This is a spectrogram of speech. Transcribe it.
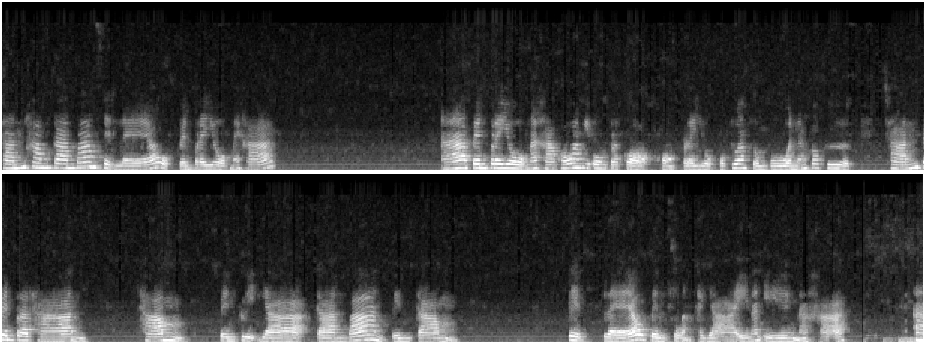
ฉันทำการบ้านเสร็จแล้วเป็นประโยคไหมคะอ่าเป็นประโยคนะคะ เพราะว่ามีองค์ประกอบของประโยคครบถ้วนสมบูรณ์นั่นก็คือ ฉันเป็นประธานทำเป็นกริยา การบ้านเป็นกรรม เสร็จแล้วเป็นส่วนขยายนั่นเองนะคะอ่า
